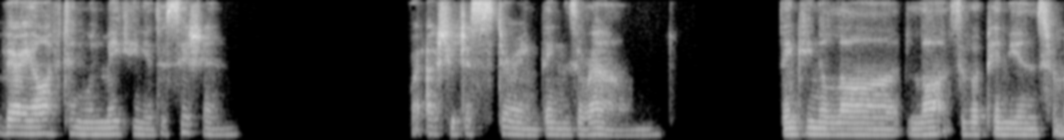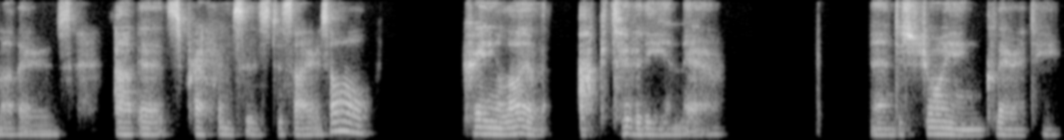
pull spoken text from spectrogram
Very often, when making a decision, we're actually just stirring things around, thinking a lot, lots of opinions from others, habits, preferences, desires, all creating a lot of activity in there and destroying clarity.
